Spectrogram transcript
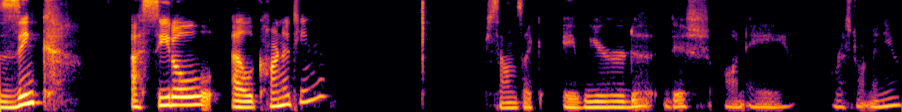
zinc, acetyl L-carnitine, sounds like a weird dish on a restaurant menu,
